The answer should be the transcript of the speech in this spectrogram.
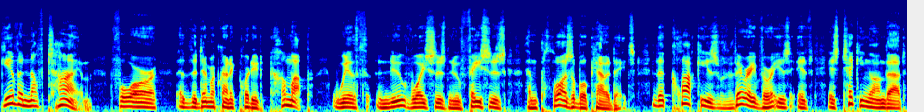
give enough time for the Democratic Party to come up with new voices, new faces, and plausible candidates. The clock is very, very is is, is ticking on that.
